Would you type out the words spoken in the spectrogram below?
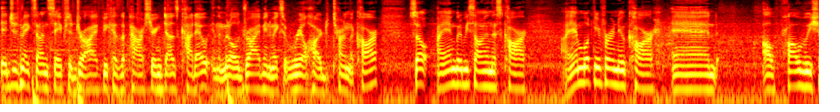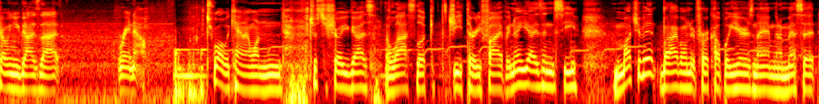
it just makes it unsafe to drive because the power steering does cut out in the middle of driving. It makes it real hard to turn the car. So I am going to be selling this car. I am looking for a new car and I'll probably be showing you guys that right now. Just while we can, I wanted just to show you guys the last look at the G35. I know you guys didn't see much of it, but I've owned it for a couple years and I am gonna miss it.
